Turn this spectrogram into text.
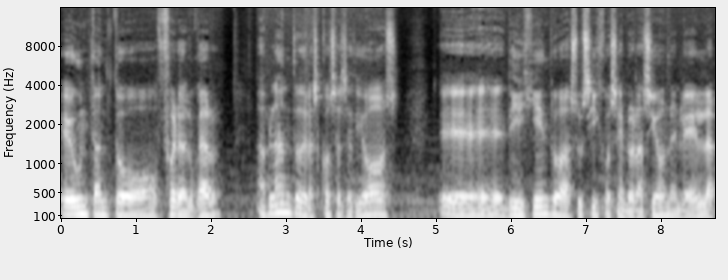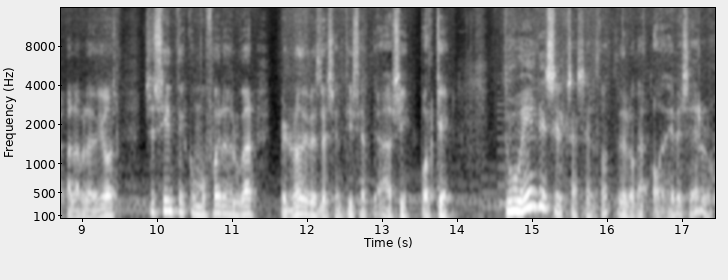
eh, un tanto fuera de lugar, hablando de las cosas de Dios, eh, dirigiendo a sus hijos en oración, en leer la palabra de Dios. Se siente como fuera de lugar, pero no debes de sentirse así. ¿Por qué? Tú eres el sacerdote del hogar, o debes serlo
